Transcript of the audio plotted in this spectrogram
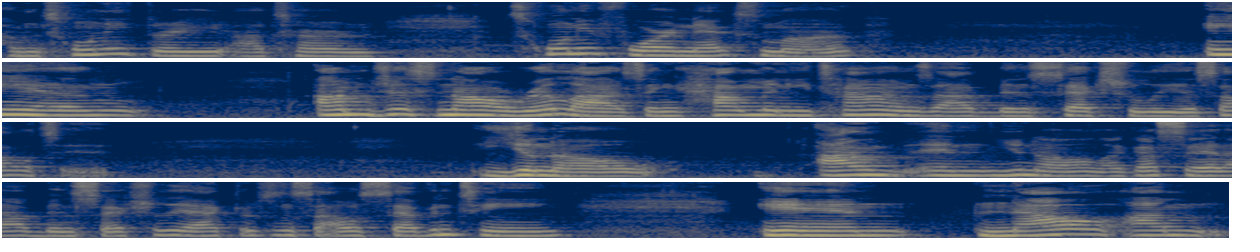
I'm 23. I turn 24 next month. And I'm just now realizing how many times I've been sexually assaulted. You know, I'm, and you know, like I said, I've been sexually active since I was 17. And now I'm,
